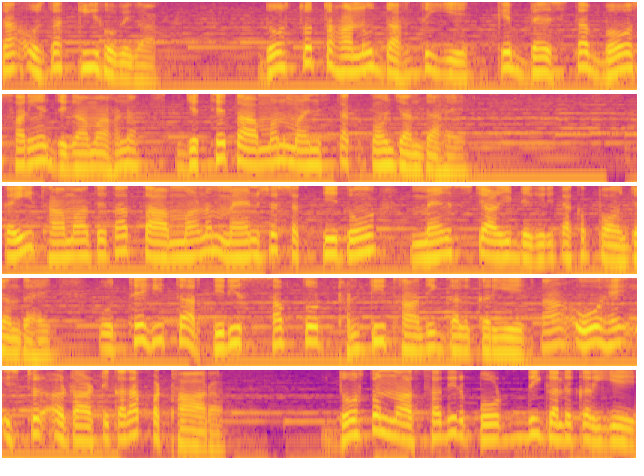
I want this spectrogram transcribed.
ਤਾਂ ਉਸ ਦਾ ਕੀ ਹੋਵੇਗਾ? ਦੋਸਤੋ, ਤੁਹਾਨੂੰ ਦੱਸ ਦਈਏ ਕਿ ਵੈਸੇ ਤਾਂ ਬਹੁਤ ਸਾਰੀਆਂ ਜਗ੍ਹਾਵਾਂ ਹਨ ਜਿੱਥੇ ਤਾਪਮਾਨ ਮਾਈਨਸ ਤੱਕ ਪਹੁੰਚ ਜਾਂਦਾ ਹੈ। ਕਈ ਥਾਵਾਂ ਤੇ ਤਾਂ ਤਾਪਮਾਨ ਮਾਈਨਸ 37 ਤੋਂ ਮਾਈਨਸ 40 ਡਿਗਰੀ ਤੱਕ ਪਹੁੰਚ ਜਾਂਦਾ ਹੈ। ਉੱਥੇ ਹੀ ਧਰਤੀ ਦੀ ਸਭ ਤੋਂ ਠੰਡੀ ਥਾਂ ਦੀ ਗੱਲ ਕਰੀਏ ਤਾਂ ਉਹ ਹੈ ਈਸਟਰ ਅੰਟਾਰਕਟਿਕਾ ਦਾ ਪਠਾਰ। ਦੋਸਤੋ ਨਾਸਾ ਦੀ ਰਿਪੋਰਟ ਦੀ ਗੱਲ ਕਰੀਏ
